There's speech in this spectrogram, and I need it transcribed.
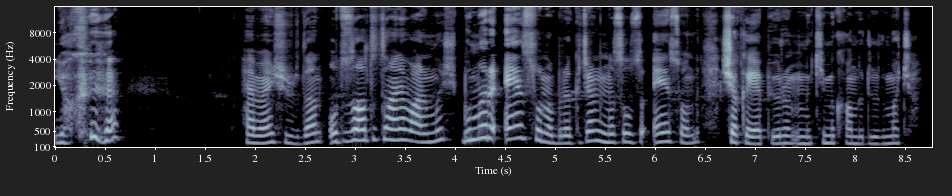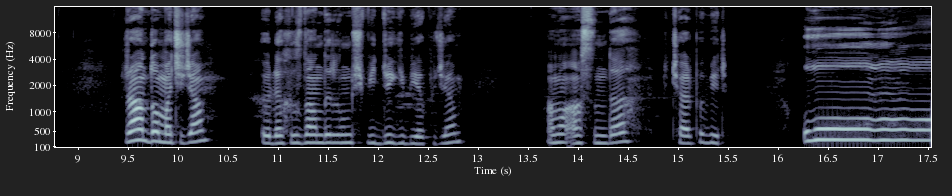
yok. Hemen şuradan. 36 tane varmış. Bunları en sona bırakacağım. Nasıl olsa en sonda. Şaka yapıyorum. Kimi kandırıyorum aç. Random açacağım. Öyle hızlandırılmış video gibi yapacağım. Ama aslında çarpı 1. Oo,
